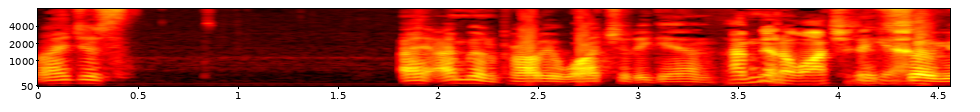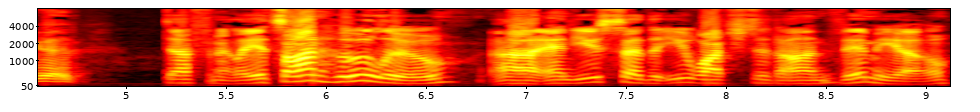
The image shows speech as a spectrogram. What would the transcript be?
I just, I, I'm going to probably watch it again. I'm going to watch it it's again. so good. Definitely. It's on Hulu, uh, and you said that you watched it on Vimeo.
